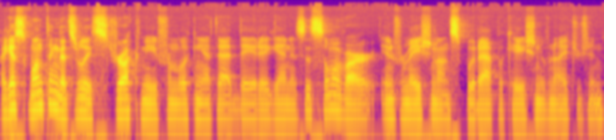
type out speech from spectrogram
I guess one thing that's really struck me from looking at that data again is some of our information on split application of nitrogen.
